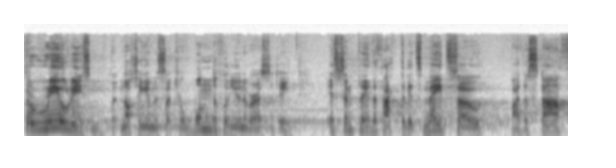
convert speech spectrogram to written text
the real reason that Nottingham is such a wonderful university is simply the fact that it's made so by the staff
